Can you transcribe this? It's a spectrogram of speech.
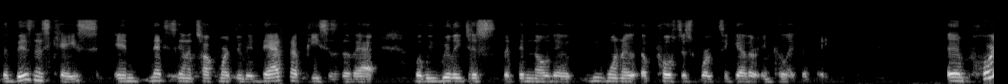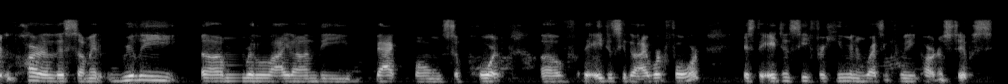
the business case, and Nancy's going to talk more through the data pieces of that, but we really just let them know that we want to approach this work together and collectively. An important part of this summit really um, relied on the backbone support of the agency that I work for. It's the Agency for Human Rights and Community Partnerships.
